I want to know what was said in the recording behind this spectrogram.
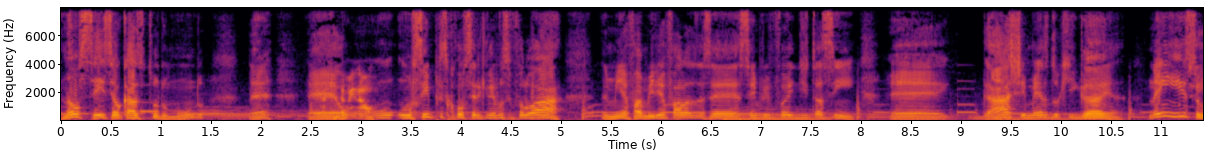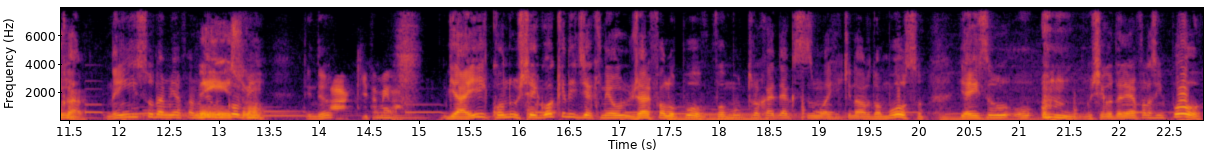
Não sei se é o caso de todo mundo, né? É, um, um, simples conselho que nem você falou, ah, minha família fala, é, sempre foi dito assim, é, gaste menos do que ganha. Nem isso, Sim. cara. Nem isso na minha família nem eu nunca isso, ouvi. Não. Entendeu? Aqui também não. E aí, quando chegou aquele dia que nem o Jair falou, pô, vamos trocar ideia com esses moleques aqui na hora do almoço. E aí o, o, o chegou o Daniel e falou assim, pô,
